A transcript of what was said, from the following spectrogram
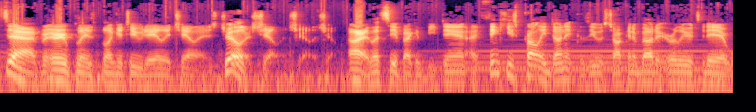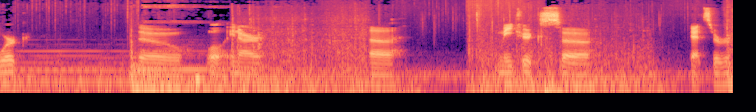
time for Eric Plays Spelunky 2 Daily Challenge. Challenge, challenge, challenge, challenge. Alright, let's see if I can beat Dan. I think he's probably done it because he was talking about it earlier today at work. So, well, in our uh, Matrix uh, chat server.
